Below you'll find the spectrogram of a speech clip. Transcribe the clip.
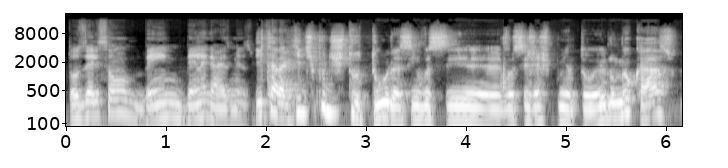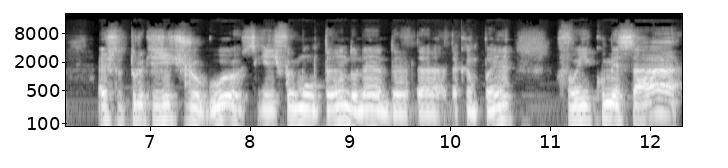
Todos eles são bem, bem legais mesmo. E, cara, que tipo de estrutura, assim, você, você já experimentou? Eu, no meu caso, a estrutura que a gente jogou, assim, que a gente foi montando, né, da, da, da campanha, foi começar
